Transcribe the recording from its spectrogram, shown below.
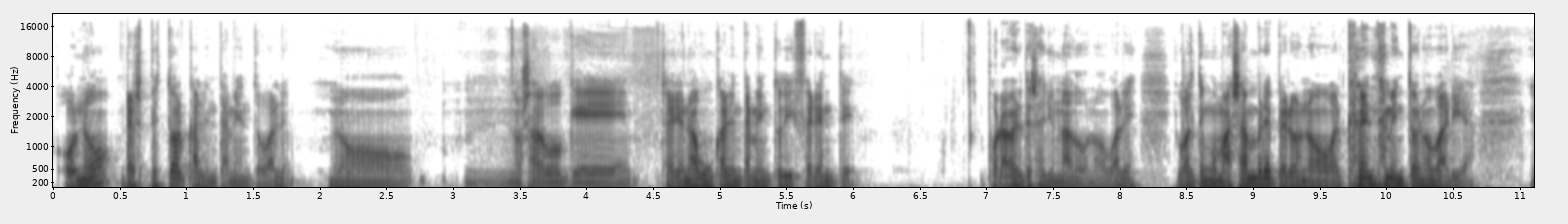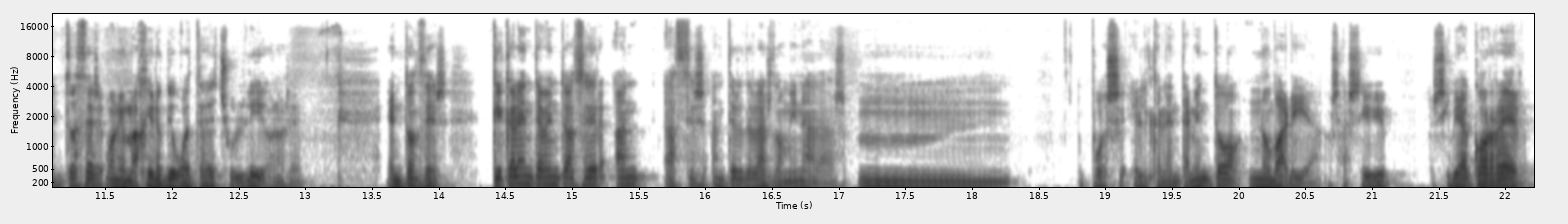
o no respecto al calentamiento, ¿vale? No, no es algo que... O sea, yo no hago un calentamiento diferente por haber desayunado o no, ¿vale? Igual tengo más hambre, pero no, el calentamiento no varía. Entonces, bueno, imagino que igual te has hecho un lío, no sé. Entonces, ¿qué calentamiento hacer haces antes de las dominadas? Mm, pues el calentamiento no varía. O sea, si, voy a correr,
